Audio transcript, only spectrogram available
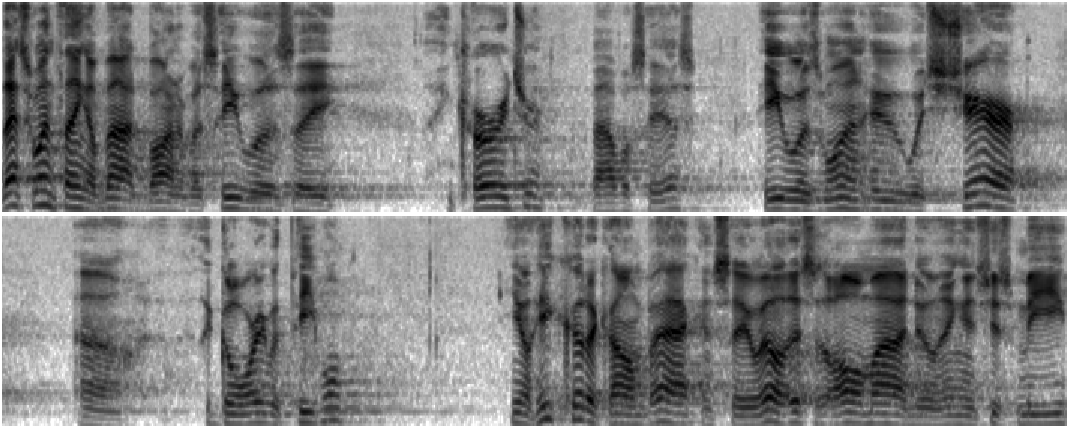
that's one thing about Barnabas. He was a encourager. Bible says he was one who would share uh, the glory with people. You know, he could have come back and say, "Well, this is all my doing. It's just me."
